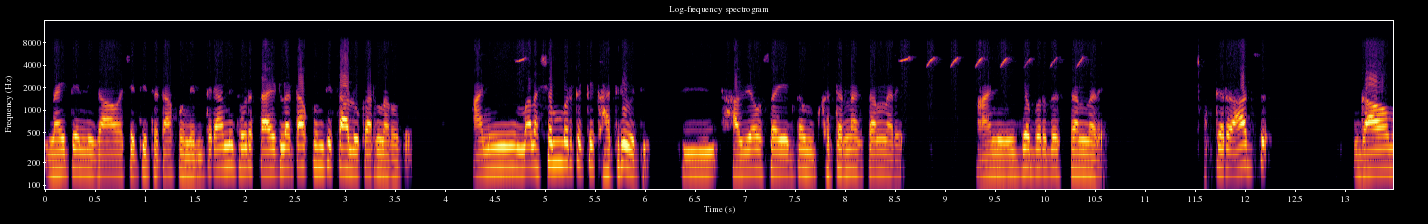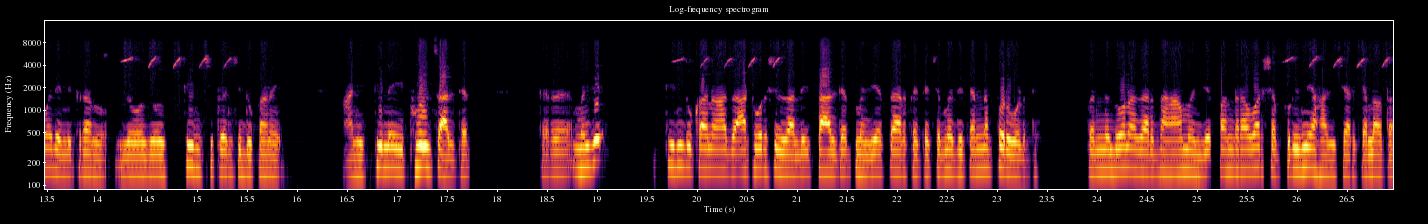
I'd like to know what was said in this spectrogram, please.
नाही त्यांनी गावाच्या तिथं टाकून दिलं तरी आम्ही थोडं साईडला टाकून ते चालू करणार होतो. आणि मला शंभर टक्के खात्री होती की हा व्यवसाय एकदम खतरनाक चालणार आहे. आणि जबरदस्त चालणार आहे. तर आज गावामध्ये मित्रांनो जवळजवळ तीन चिकनची दुकानं आहे आणि तीनही फुल चालतात तर म्हणजे तीन दुकानं आज आठ वर्ष झाली चालतात म्हणजे याचा अर्थ त्याच्यामध्ये त्यांना परवडते. पण दोन हजार दहा म्हणजे पंधरा वर्षापूर्वी मी हा विचार केला होता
